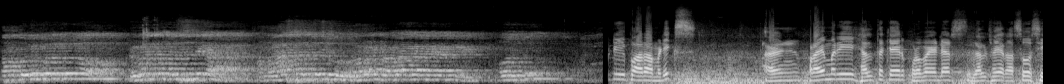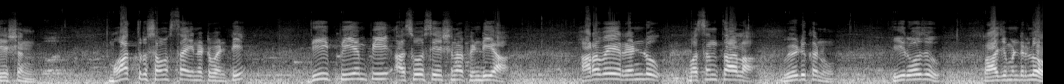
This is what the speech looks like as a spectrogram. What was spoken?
తమ తొలి పలుకుల్లో వివరించవలసిందిగా మన రాష్ట్ర అధ్యక్షుడు గౌరవ ప్రభాకర్ గారిని కోరుతూ paramedics and primary health care providers welfare association మాతృ సంస్థ అయినటువంటి the PMP association of India అరవై రెండు వసంతాల వేడుకను ఈరోజు రాజమండ్రిలో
